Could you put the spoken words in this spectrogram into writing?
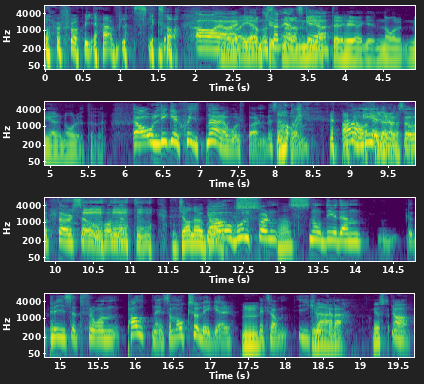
bara för att jävlas liksom. Ja, ja, är verkligen. de Och typ sen några älskar jag... meter hög, norr, mer norrut eller? Ja, och ligger skitnära Wolfburn dessutom. Ja, Ah, de är okej, där uppe smart. åt Thurso-hållet. John O'Groats. Ja, och Wolfburn Ja. snodde ju den priset från Pultney som också ligger liksom i kroken. Nära. Just det. Ja,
